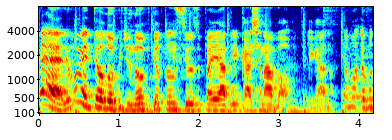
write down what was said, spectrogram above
É, eu vou meter o louco de novo porque eu tô ansioso pra ir abrir caixa na Valve, tá ligado? Eu vou, eu vou,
